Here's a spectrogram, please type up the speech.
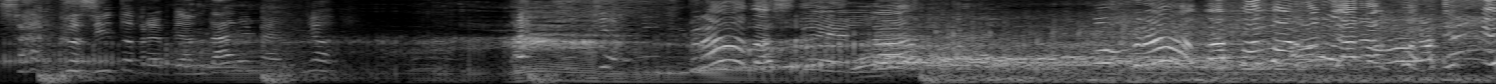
Puzza! Così dovrebbe andare meglio. Brava, Stella! Oh, brava! Fallo arrabbiare ancora di più!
